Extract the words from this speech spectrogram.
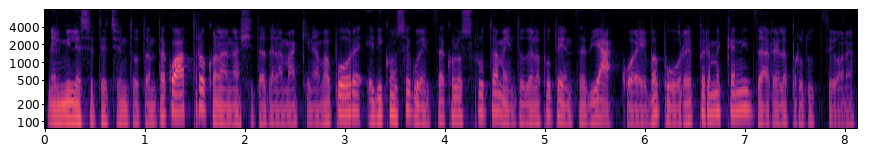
nel 1784 con la nascita della macchina a vapore e di conseguenza con lo sfruttamento della potenza di acqua e vapore per meccanizzare la produzione.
